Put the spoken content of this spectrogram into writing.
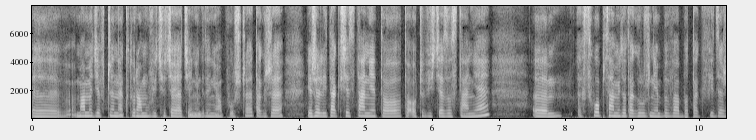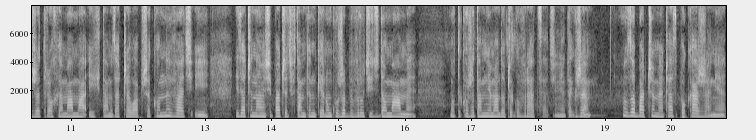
Yy, mamy dziewczynę, która mówi, ciocia, ja cię nigdy nie opuszczę, także jeżeli tak się stanie, to, to oczywiście zostanie. Z chłopcami to tak różnie bywa, bo tak widzę, że trochę mama ich tam zaczęła przekonywać i, i zaczynają się patrzeć w tamtym kierunku, żeby wrócić do mamy. No tylko, że tam nie ma do czego wracać, nie? Także no zobaczymy, czas pokaże, nie?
